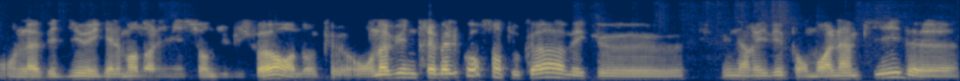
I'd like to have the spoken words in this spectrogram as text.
on l'avait dit également dans l'émission du Bifort. Donc euh, on a vu une très belle course en tout cas avec euh, une arrivée pour moi limpide. euh,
